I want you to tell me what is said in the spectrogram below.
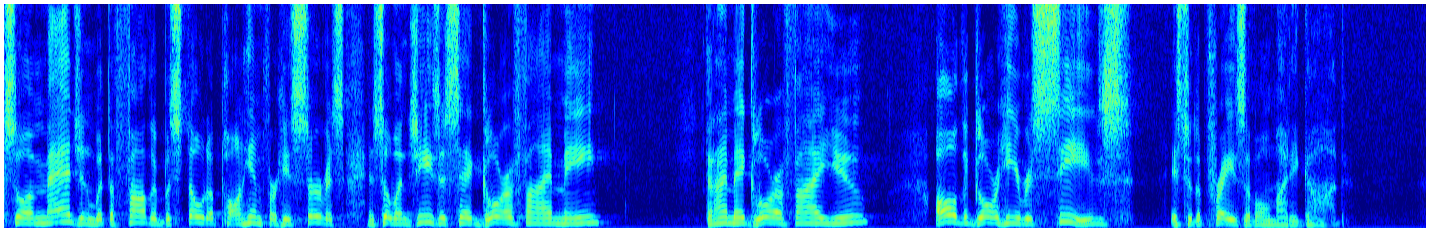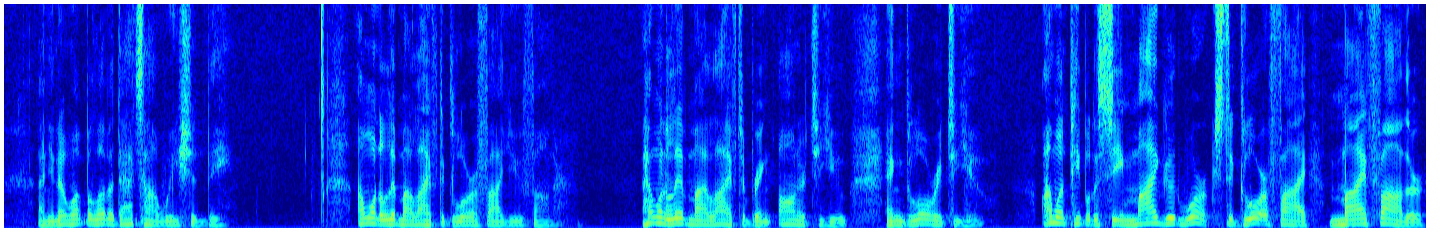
So imagine what the Father bestowed upon him for his service. And so when Jesus said, Glorify me, that I may glorify you, all the glory he receives is to the praise of Almighty God. And you know what, beloved? That's how we should be. I want to live my life to glorify you, Father. I want to live my life to bring honor to you and glory to you. I want people to see my good works to glorify my Father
